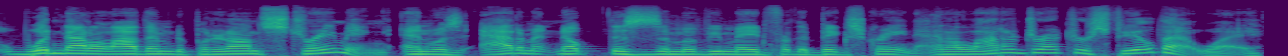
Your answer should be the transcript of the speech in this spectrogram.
would not allow them to put it on streaming and was adamant. Nope, this is a movie made for the big screen. And a lot of directors feel that way.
